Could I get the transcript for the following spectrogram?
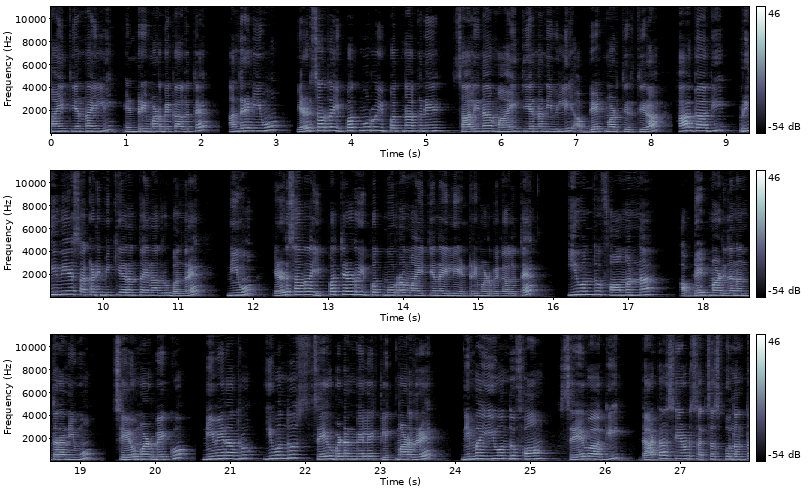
ಮಾಹಿತಿಯನ್ನ ಇಲ್ಲಿ ಎಂಟ್ರಿ ಮಾಡಬೇಕಾಗುತ್ತೆ. ಅಂದ್ರೆ ನೀವು ಎರಡ್ ಸಾವಿರದ ಇಪ್ಪತ್ತ್ ಮೂರು ಇಪ್ಪತ್ನಾಲ್ಕನೇ ಸಾಲಿನ ಮಾಹಿತಿಯನ್ನ ನೀವು ಇಲ್ಲಿ ಅಪ್ಡೇಟ್ ಮಾಡ್ತಿರ್ತೀರಾ? ಹಾಗಾಗಿ ಪ್ರೀವಿಯಸ್ ಅಕಾಡೆಮಿಕ್ ಇಯರ್ ಅಂತ ಏನಾದರೂ ಬಂದ್ರೆ ನೀವು ಎರಡ್ ಸಾವಿರದ ಇಪ್ಪತ್ತೆರಡು ಇಪ್ಪತ್ತ್ ಮೂರರ ಮಾಹಿತಿಯನ್ನ ಇಲ್ಲಿ ಎಂಟ್ರಿ ಮಾಡಬೇಕಾಗತ್ತೆ. ಈ ಒಂದು ಫಾರ್ಮ್ ಅನ್ನ ಅಪ್ಡೇಟ್ ಮಾಡಿದ ನಂತರ ನೀವು ಸೇವ್ ಮಾಡಬೇಕು. ನೀವೇನಾದ್ರೂ ಈ ಒಂದು ಸೇವ್ ಬಟನ್ ಮೇಲೆ ಕ್ಲಿಕ್ ಮಾಡಿದ್ರೆ ನಿಮ್ಮ ಈ ಒಂದು ಫಾರ್ಮ್ ಸೇವ್ ಆಗಿ ಡಾಟಾ ಸೇವ್ಡ್ ಸಕ್ಸಸ್ಫುಲ್ ಅಂತ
